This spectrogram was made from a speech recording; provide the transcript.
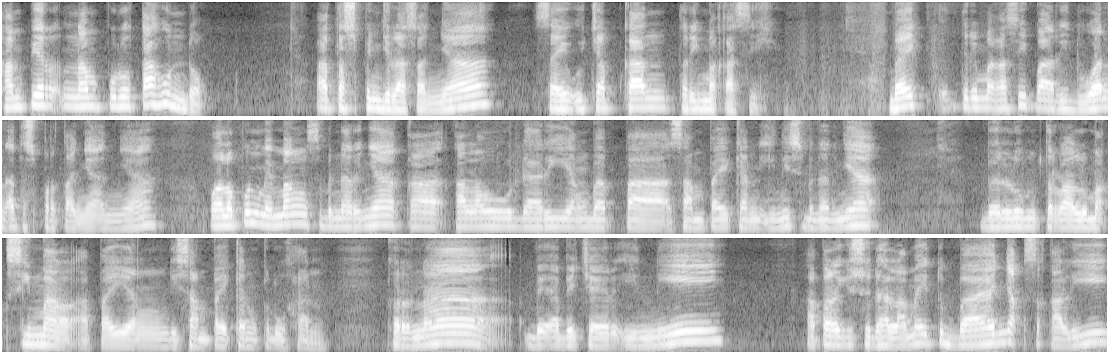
hampir 60 tahun, Dok. Atas penjelasannya, saya ucapkan terima kasih. Baik, terima kasih Pak Ridwan atas pertanyaannya. Walaupun memang sebenarnya kalau dari yang Bapak sampaikan ini sebenarnya belum terlalu maksimal apa yang disampaikan keluhan. Karena BAB cair ini apalagi sudah lama itu banyak sekali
